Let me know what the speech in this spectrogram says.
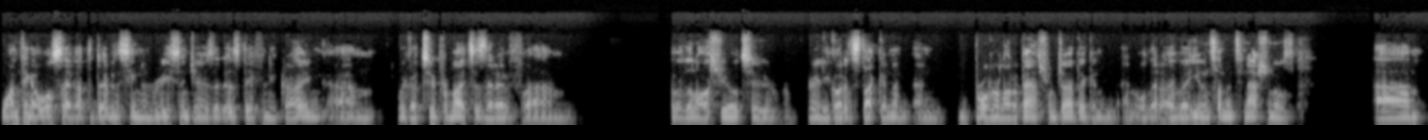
one thing I will say about the Durban scene in recent years, it is definitely growing. Um, we've got two promoters that have um, over the last year or two really gotten stuck in and, and brought a lot of bands from Joburg and, and all that over, even some internationals. Um,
